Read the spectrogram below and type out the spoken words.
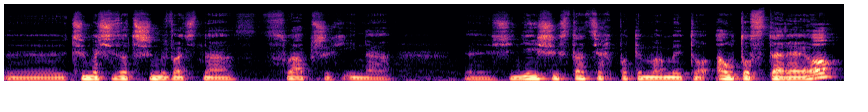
y, czy ma się zatrzymywać na słabszych i na y, silniejszych stacjach. Potem mamy to auto stereo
